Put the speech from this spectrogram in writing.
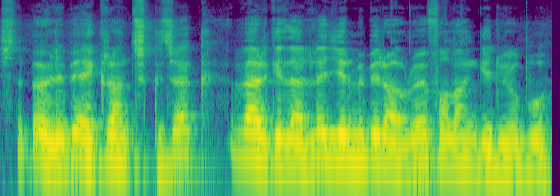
İşte böyle bir ekran çıkacak. Vergilerle 21 avroya falan geliyor bu.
